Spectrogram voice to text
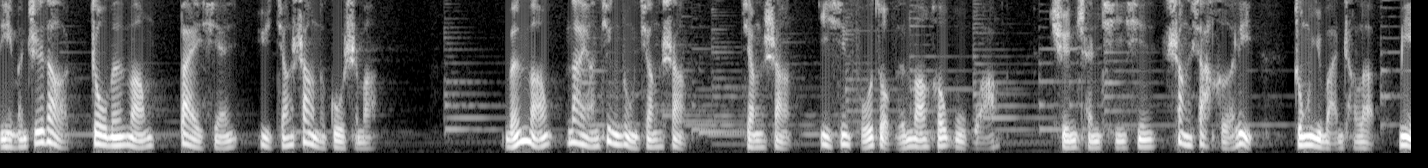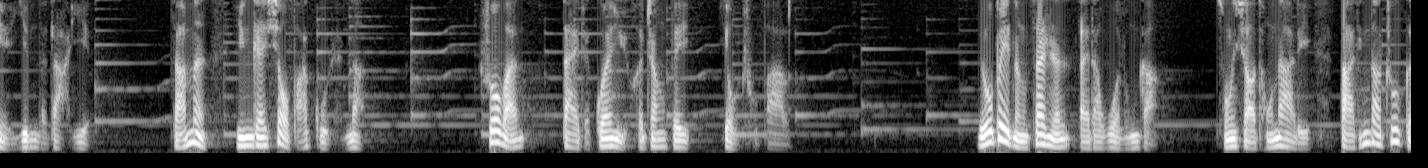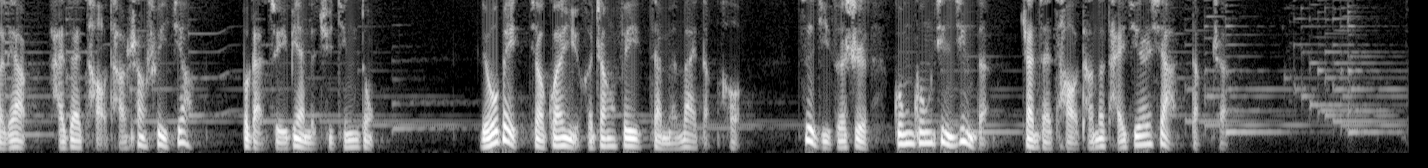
你们知道周文王拜贤遇姜尚的故事吗？文王那样敬重姜尚，姜尚一心辅佐文王和武王，群臣齐心，上下合力，终于完成了灭殷的大业。咱们应该效法古人呢。”说完，带着关羽和张飞又出发了。刘备等三人来到卧龙岗，从小童那里打听到诸葛亮还在草堂上睡觉，不敢随便的去惊动。刘备叫关羽和张飞在门外等候，自己则是恭恭敬敬的站在草堂的台阶下等着。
